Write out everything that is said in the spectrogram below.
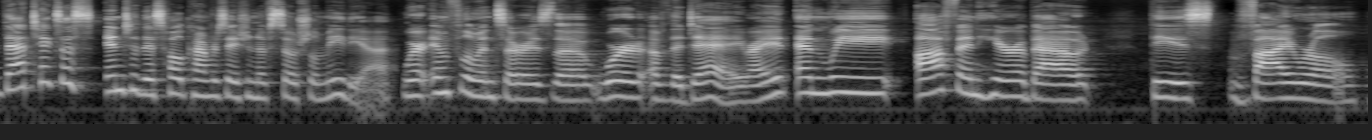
that takes us into this whole conversation of social media where influencer is the word of the day, right? And we often hear about these viral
